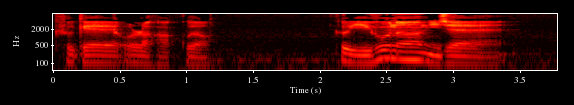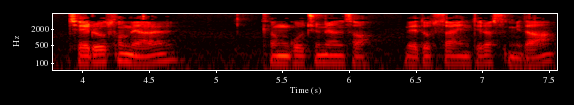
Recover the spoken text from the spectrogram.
크게 올라갔고요. 그 이후는 이제 재료 소멸 경고 주면서 매도 사인 드렸습니다.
